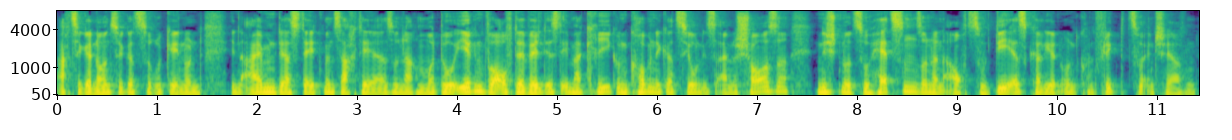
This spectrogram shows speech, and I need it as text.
80er, 90er zurückgehen. Und in einem der Statements sagte er so nach dem Motto, irgendwo auf der Welt ist immer Krieg und Kommunikation ist eine Chance, nicht nur zu hetzen, sondern auch zu deeskalieren und Konflikte zu entschärfen.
